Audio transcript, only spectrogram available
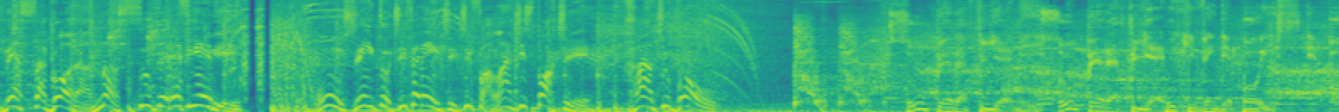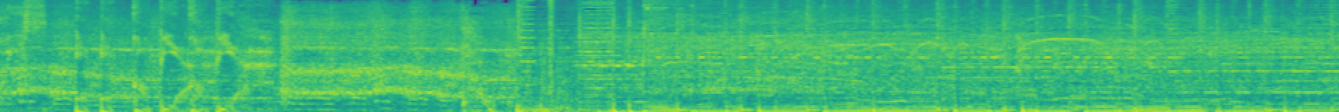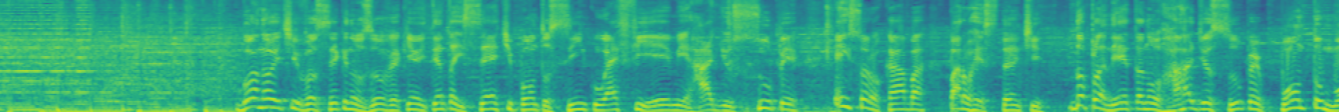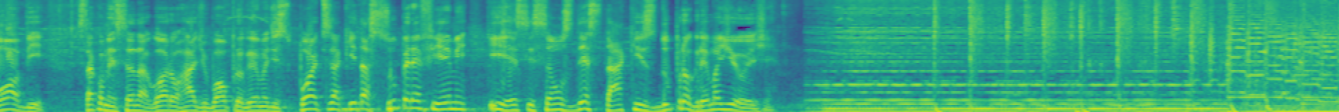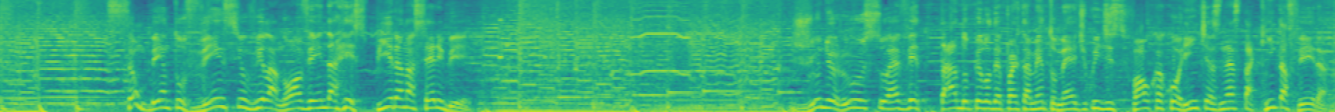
Começa agora na Super FM. Um jeito diferente de falar de esporte. Rádio Ball. Super FM. Super FM. O que vem depois? Depois é, é cópia. Cópia. Boa noite, você que nos ouve aqui em 87.5 FM Rádio Super em Sorocaba para o restante do planeta no Rádio Super.mob. Está começando agora o Rádio Ball, programa de esportes aqui da Super FM e esses são os destaques do programa de hoje. São Bento vence o Vila Nova e ainda respira na Série B. Júnior Urso é vetado pelo departamento médico e desfalca Corinthians nesta quinta-feira.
